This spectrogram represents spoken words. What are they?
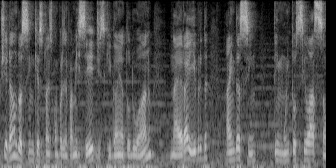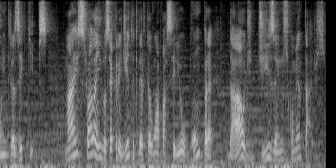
tirando assim questões como por exemplo a Mercedes, que ganha todo ano, na era híbrida, ainda assim tem muita oscilação entre as equipes. Mas fala aí, você acredita que deve ter alguma parceria ou compra da Audi? Diz aí nos comentários.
